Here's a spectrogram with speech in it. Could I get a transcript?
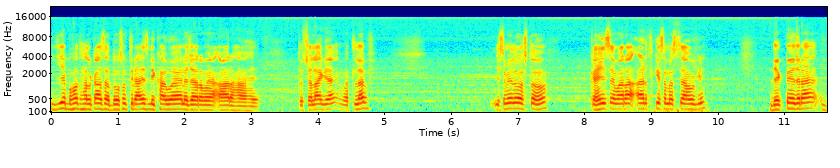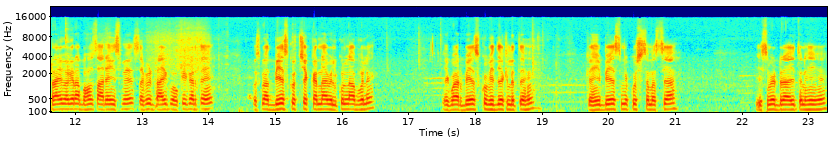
ये बहुत हल्का सा, दो लिखा हुआ नज़र में आ रहा है। तो चला गया मतलब इसमें दोस्तों, कहीं से हमारा अर्थ की समस्या होगी। देखते हैं ज़रा, ड्राइव वगैरह बहुत सारे हैं इसमें, सभी ड्राइव को ओके करते हैं। उसके बाद बेस को चेक करना बिल्कुल ना भूलें। एक बार बेस को भी देख लेते हैं। कहीं बेस में कुछ समस्या, इसमें ड्राई तो नहीं है।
